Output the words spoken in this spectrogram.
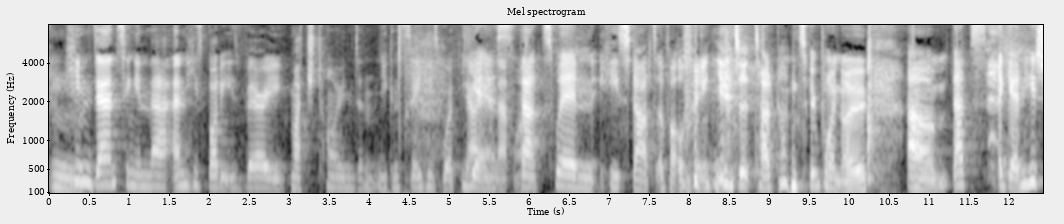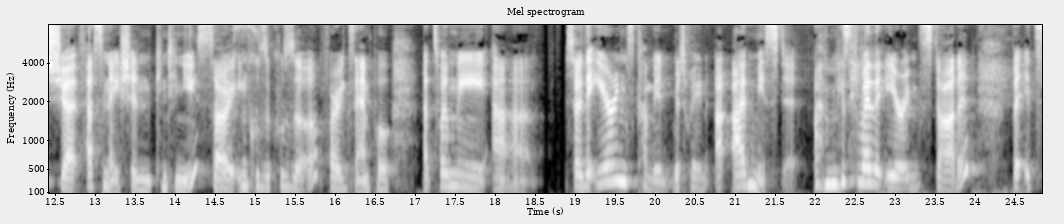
Him dancing in that, and his body is very much toned, and you can see he's worked out in that Yes, one. that's when he starts evolving into Tarkan 2.0. Um, that's again his shirt fascination continues. So Yes. in Kuzu Kuzu, for example, that's when we. Uh, so the earrings come in between. I, I missed it. I missed where the earrings started, but it's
